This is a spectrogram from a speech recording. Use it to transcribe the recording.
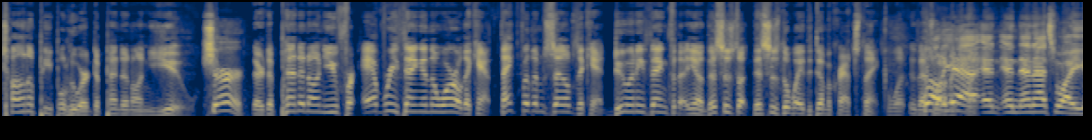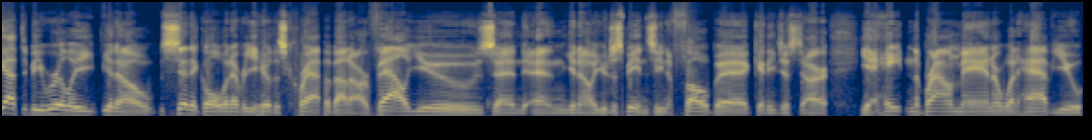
ton of people who are dependent on you. sure. They're dependent on you for everything in the world. They can't think for themselves. They can't do anything for that. You know, this is the this is the way the Democrats think. What, that's well, what yeah, and, and and that's why you have to be really, you know, cynical whenever you hear this crap about our values and and you know you're just being xenophobic and you just are you hating the brown man or what have you.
